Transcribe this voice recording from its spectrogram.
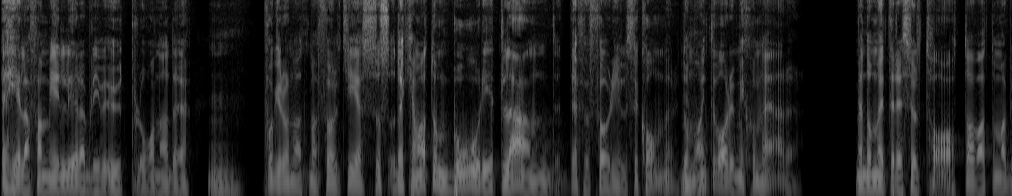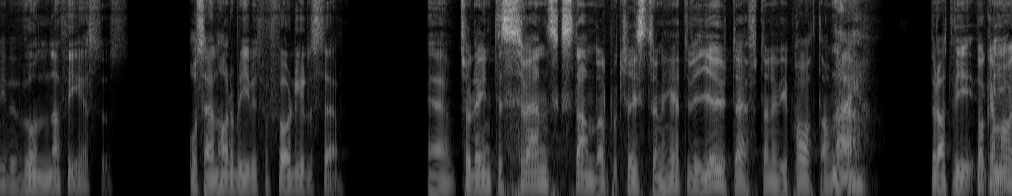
Där hela familjer har blivit utplånade Mm. på grund av att man följt Jesus. Och Det kan vara att de bor i ett land där förföljelse kommer. De har Mm. inte varit missionärer. Men de är ett resultat av att de har blivit vunna för Jesus. Och sen har det blivit förföljelse. Eh, Så det är inte svensk standard på kristenhet vi är ute efter när vi pratar om det nej, här. för att vi, vi,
